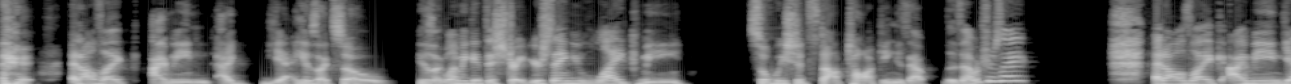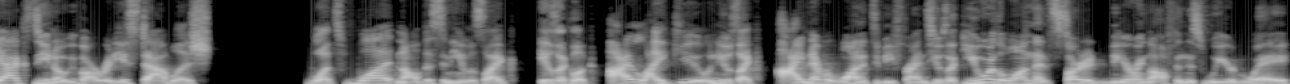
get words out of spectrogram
and I was like, I mean, I, yeah. He was like, So he's like, Let me get this straight. You're saying you like me. So we should stop talking. Is that, is that what you're saying? And I was like, I mean, yeah, because, you know, we've already established what's what and all this. And he was like, he was like, look, I like you. And he was like, I never wanted to be friends. He was like, you were the one that started veering off in this weird way.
